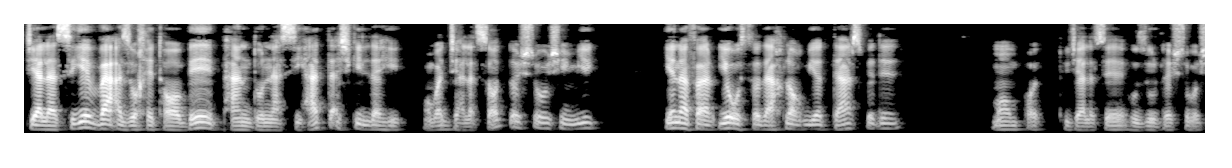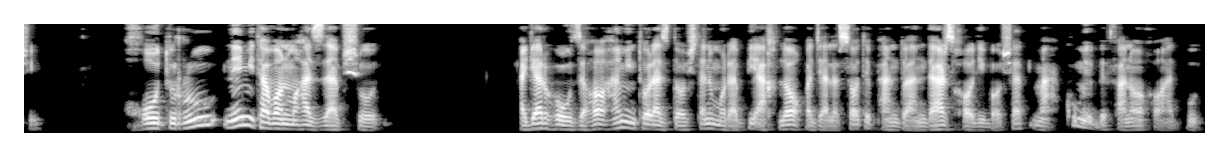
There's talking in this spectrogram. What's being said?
جلسه وعظ و خطابه پند و نصیحت تشکیل دهید. ما باید جلسات داشته باشیم. یک یه نفر یه استاد اخلاق بیاد درس بده. ما تو جلسه حضور داشته باشیم. خودرو نمی‌توان محذب شد. اگر حوزه ها همینطور از داشتن مربی اخلاق و جلسات پند و اندرز خالی باشد محکوم به فنا خواهد بود.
